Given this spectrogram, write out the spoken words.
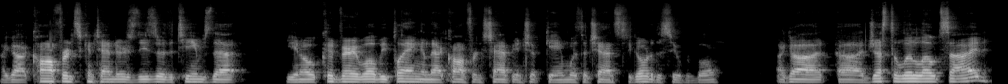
I got conference contenders. These are the teams that you know, could very well be playing in that conference championship game with a chance to go to the Super Bowl. I got uh, just a little outside.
